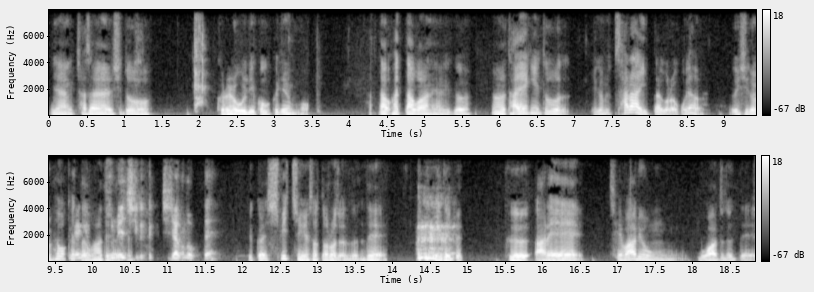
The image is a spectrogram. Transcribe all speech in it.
그냥 자살 시도 글을 올리고 그냥 뭐 했다고 했다고 하네요. 이거 어, 다행히도 지금 살아 있다 그러고요. 의식을 회복했다고 하대요. 숨에 지- 지장은 없대? 그러니까 12층에서 떨어졌는데 근데 그, 그 아래에 재활용 모아두는 데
